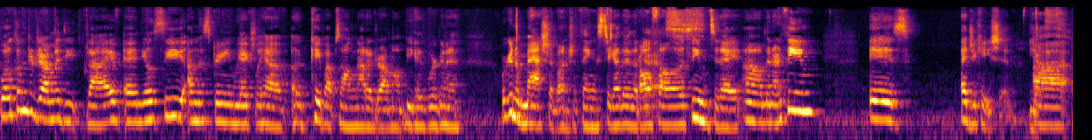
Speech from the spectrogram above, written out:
Welcome to Drama Deep Dive, and you'll see on the screen we actually have a K-pop song, not a drama, because we're gonna we're gonna mash a bunch of things together that all Yes. follow a theme today. Um, and our theme is education. Yes. Uh,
